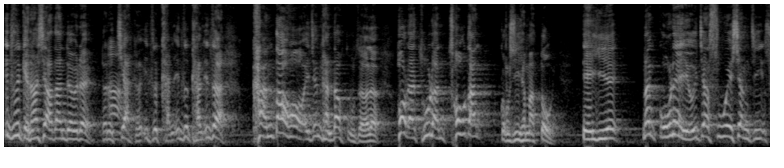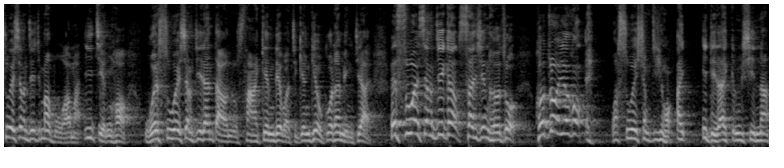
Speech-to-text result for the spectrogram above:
一直给他下单，对不对？他的价格一直砍，一直砍，一直砍砍到吼已经砍到骨折了。后来突然抽单，公司他妈倒。第二个，那国内有一家数位相机，数位相机即马无啊嘛，以前吼有个数位相机，咱台湾有三间对吧？一间叫郭台铭家，那数位相机跟三星合作，合作以后讲，哎，我数位相机吼爱一直在更新呐、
